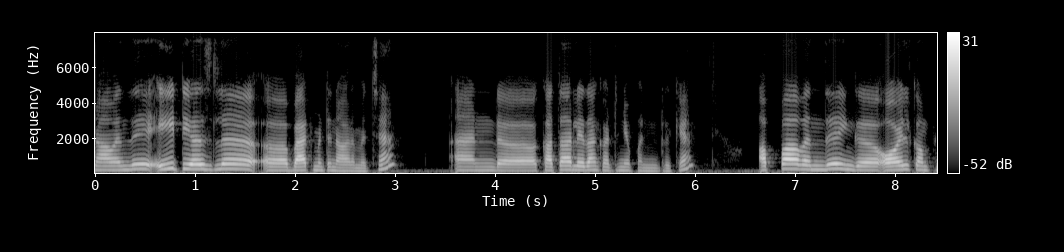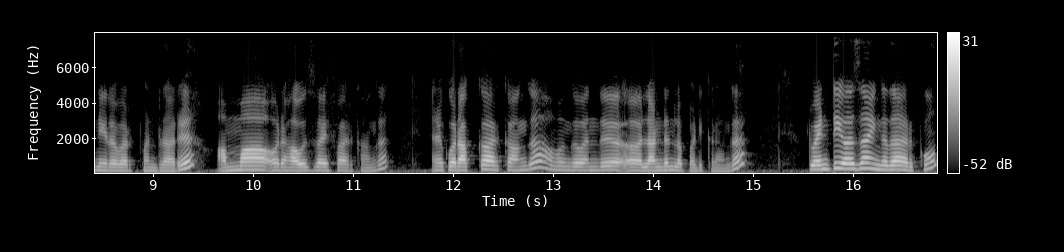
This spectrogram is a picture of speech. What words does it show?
நான் வந்து எயிட் இயர்ஸில் பேட்மிண்டன் ஆரம்பித்தேன் அண்ட் கத்தார்லேயே தான் கண்டினியூ பண்ணிட்டுருக்கேன். அப்பா வந்து இங்கே ஆயில் கம்பெனியில் ஒர்க் பண்ணுறாரு அம்மா ஒரு ஹவுஸ் ஒய்ஃபாக இருக்காங்க. எனக்கு ஒரு அக்கா இருக்காங்க. அவங்க வந்து லண்டனில் படிக்கிறாங்க. டுவெண்ட்டி இயர்ஸாக இங்கே தான் இருக்கும்.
